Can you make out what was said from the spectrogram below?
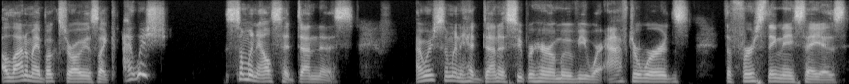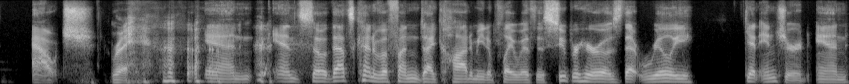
a lot of my books are always like, I wish someone else had done this. I wish someone had done a superhero movie where afterwards the first thing they say is ouch Right. and and so that's kind of a fun dichotomy to play with is superheroes that really get injured and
